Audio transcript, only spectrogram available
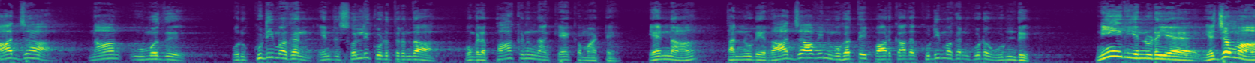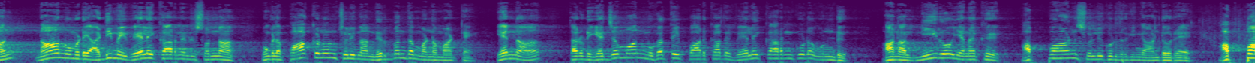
ராஜா நான் உமது ஒரு குடிமகன் என்று சொல்லி கொடுத்திருந்தா உங்களை பார்க்கணும்னு நான் கேட்க மாட்டேன். ஏன்னா தன்னுடைய ராஜாவின் முகத்தை பார்க்காத குடிமகன் கூட உண்டு. நீர் என்னுடைய எஜமான் நான் உம்முடைய அடிமை வேலைக்காரன் என்று சொன்னா உங்களை பார்க்கணும்னு சொல்லி நான் நிர்பந்தம் பண்ண மாட்டேன். ஏன்னா தன்னுடைய எஜமான் முகத்தை பார்க்காத வேலைக்காரன் கூட உண்டு. ஆனால் நீரோ எனக்கு அப்பான்னு சொல்லி கொடுத்துருக்கீங்க ஆண்டவரே. அப்பா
